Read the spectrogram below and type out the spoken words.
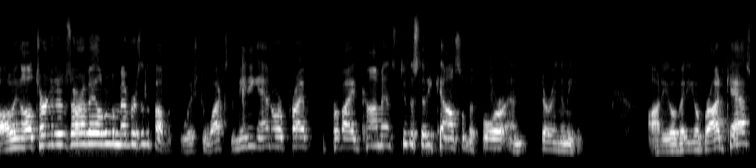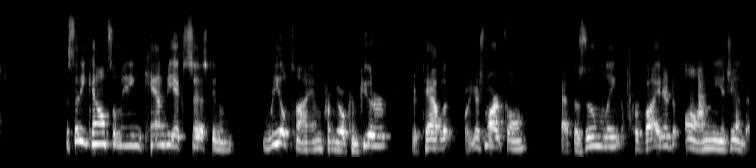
Following alternatives are available to members of the public who wish to watch the meeting and or provide comments to the city council before and during the meeting. Audio video broadcast. The city council meeting can be accessed in real time from your computer, your tablet, or your smartphone at the Zoom link provided on the agenda.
